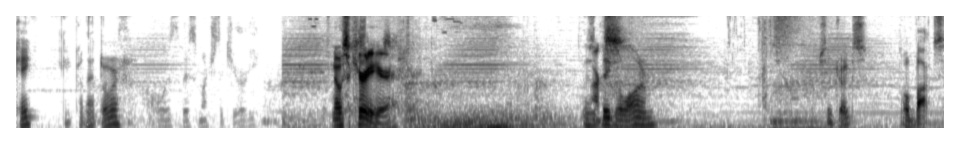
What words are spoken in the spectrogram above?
Okay, can't go that door. Always this much security? There's no security here. There's a big alarm. Did say drugs? Oh, box.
